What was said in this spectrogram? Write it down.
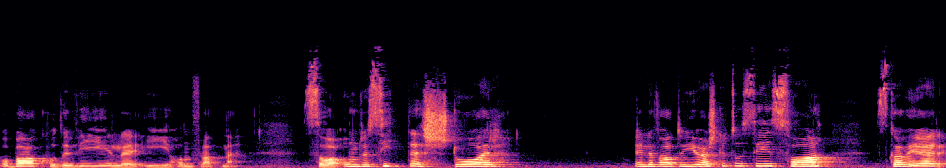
og bakhodet hviler i håndflatene. Så om du sitter, står eller hva du gjør, skal du si, så skal vi gjøre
